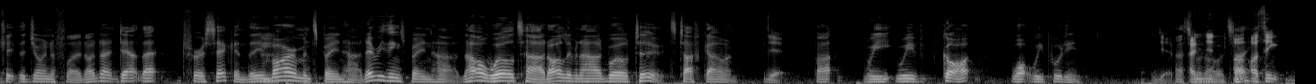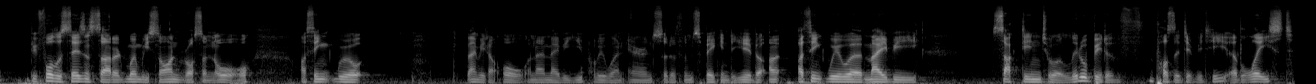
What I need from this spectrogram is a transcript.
keep the joint afloat. I don't doubt that for a second. The Mm. environment's been hard. Everything's been hard. The whole world's hard. I live in a hard world too. It's tough going, Yeah. but we we've got what we put in. Yeah, That's and what I would say. I, think before the season started, when we signed Ross and Oar, I think we were maybe not all. I know maybe you probably weren't, Aaron, sort of from speaking to you, but I, I think we were maybe sucked into a little bit of positivity. At least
